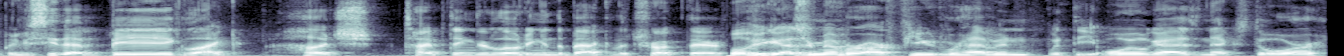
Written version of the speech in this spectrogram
but you see that big like hutch type thing they're loading in the back of the truck there. Well, if you guys remember our feud we're having with the oil guys next door,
